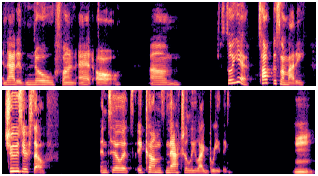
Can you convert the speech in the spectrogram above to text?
and that is no fun at all. Um, so yeah, talk to somebody. Choose yourself until it's it comes naturally like breathing. Mm.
